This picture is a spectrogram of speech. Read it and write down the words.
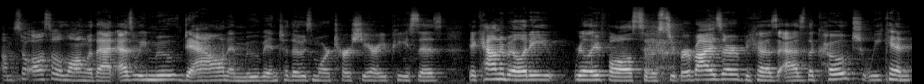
Um, so also along with that, as we move down and move into those more tertiary pieces, the accountability really falls to the supervisor because as the coach, we can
